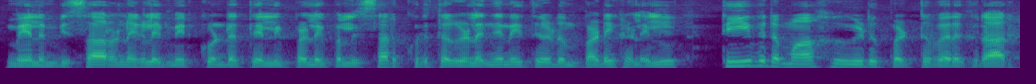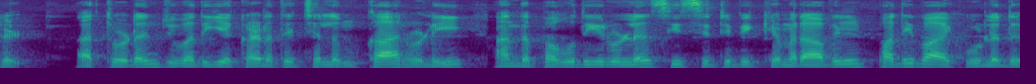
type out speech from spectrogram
மேலும் விசாரணைகளை மேற்கொண்ட தெளிப்பள்ளி போலீசார் குறித்த இளைஞனை தேடும் பணிகளில் தீவிரமாக ஈடுபட்டு வருகிறார்கள். அத்துடன் யுவதியை கடத்திச் செல்லும் காணொளி அந்த பகுதியில் உள்ள சிசிடிவி கேமராவில் பதிவாகியுள்ளது.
